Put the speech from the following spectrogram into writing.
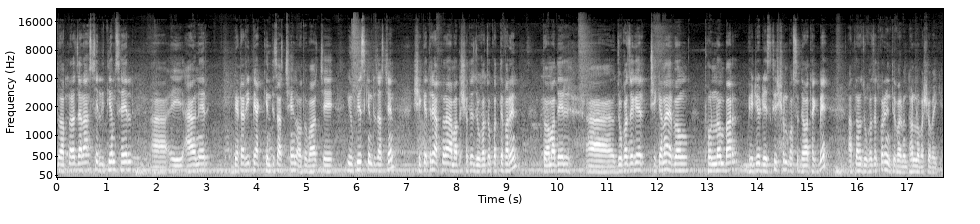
তো আপনারা যারা হচ্ছে লিথিয়াম সেল এই আয়নের ব্যাটারি প্যাক কিনতে চাচ্ছেন অথবা হচ্ছে ইউপিএস কিনতে চাচ্ছেন, সেক্ষেত্রে আপনারা আমাদের সাথে যোগাযোগ করতে পারেন। তো আমাদের যোগাযোগের ঠিকানা এবং ফোন নাম্বার ভিডিও ডিসক্রিপশন বক্সে দেওয়া থাকবে। আপনারা যোগাযোগ করে নিতে পারবেন। ধন্যবাদ সবাইকে।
